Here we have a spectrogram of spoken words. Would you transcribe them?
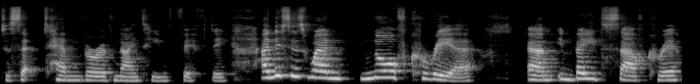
to September of 1950. And this is when North Korea um, invades South Korea.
